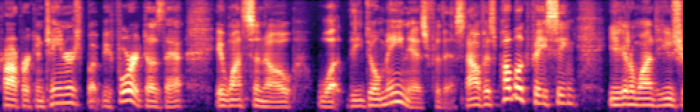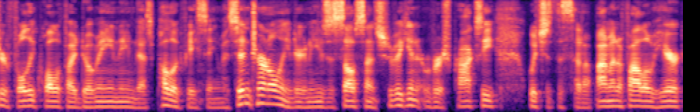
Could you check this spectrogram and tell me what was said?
proper containers, but before it does that, it wants to know what the domain is for this. Now, if it's public facing, you're going to want to use your fully qualified domain name that's public facing. If it's internal, you're going to use a self-signed certificate reverse proxy, which is the setup I'm going to follow here.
